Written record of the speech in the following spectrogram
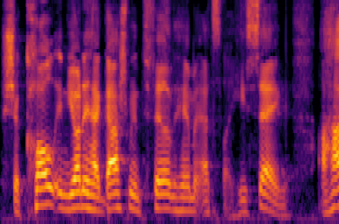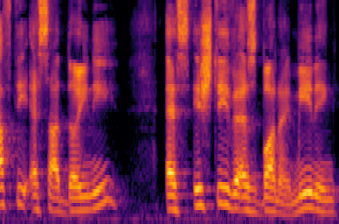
Shekol in Yoni Hagashmin Tefillin Hema Etzla. He's saying, Ahafti es Adoini es ishti ve'es banai, meaning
